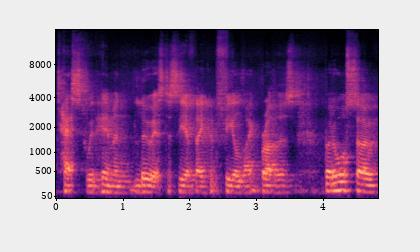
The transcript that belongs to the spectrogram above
test with him and Lewis to see if they could feel like brothers, but also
